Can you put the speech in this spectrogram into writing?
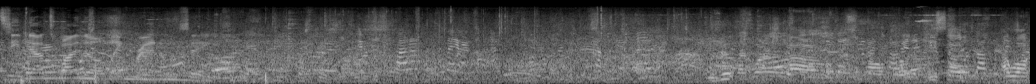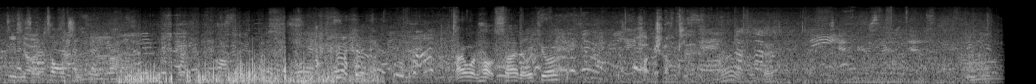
It seemed that's why though, like Brandon was saying. He said, I walked in, he's like, "Told you." I want hot cider. What do you want? Hot chocolate. Oh, okay.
